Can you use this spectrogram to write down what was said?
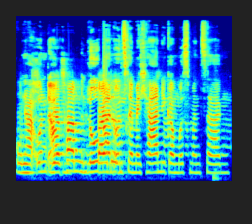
Und ja, und auch Lob an unsere Mechaniker, muss man sagen.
